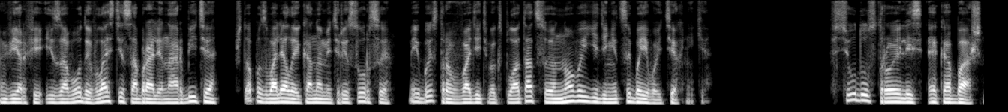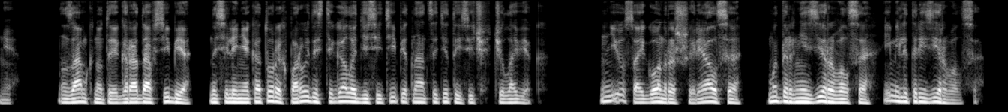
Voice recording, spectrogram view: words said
Верфи и заводы власти собрали на орбите, что позволяло экономить ресурсы и быстро вводить в эксплуатацию новые единицы боевой техники. Всюду строились эко-башни. Замкнутые города в себе, население которых порой достигало 10-15 тысяч человек. Нью-Сайгон расширялся, модернизировался и милитаризировался.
